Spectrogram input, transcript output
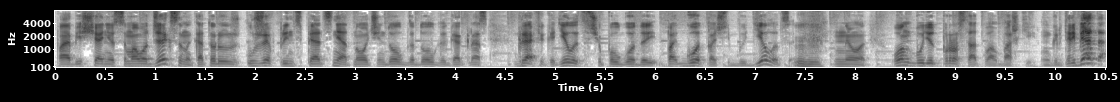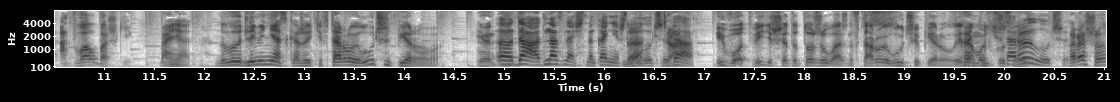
по обещанию самого Джексона, который уж- уже, в принципе, отснят, но очень долго-долго как раз графика делается, еще полгода, по- год почти будет делаться, ну вот, он будет просто отвал башки. Он говорит, ребята, отвал башки. Понятно. Ну вы для меня скажите, второй лучше первого? Э, Да, однозначно, конечно, Да? лучше, да. И вот, видишь, это тоже важно. Второй лучше первого. И, на мой вкус, Второй тоже. лучше. Хорошо.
